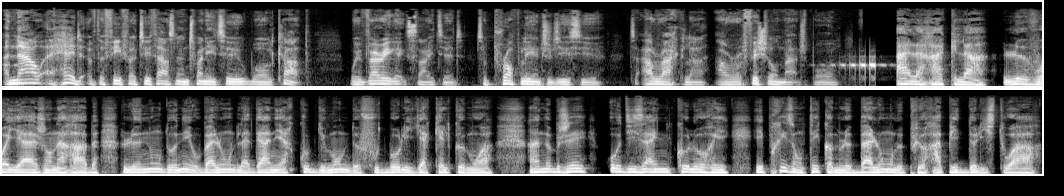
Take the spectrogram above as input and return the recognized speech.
And now, ahead of the FIFA 2022 World Cup, we're very excited to properly introduce you to Al Rakla, our official match ball. Al-Rakla, le voyage en arabe, le nom donné au ballon de la dernière Coupe du Monde de football il y a quelques mois. Un objet au design coloré et présenté comme le ballon le plus rapide de l'histoire.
